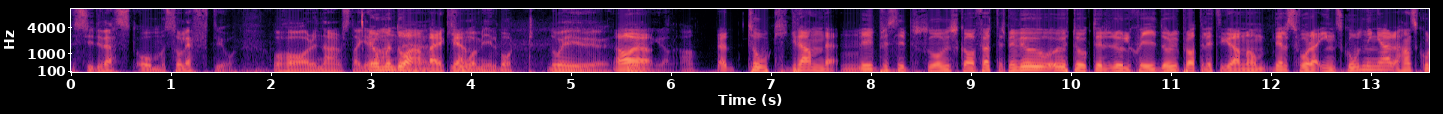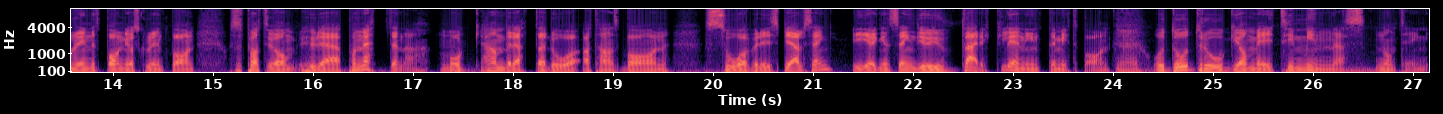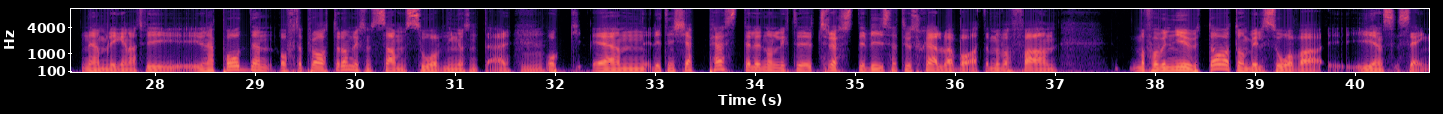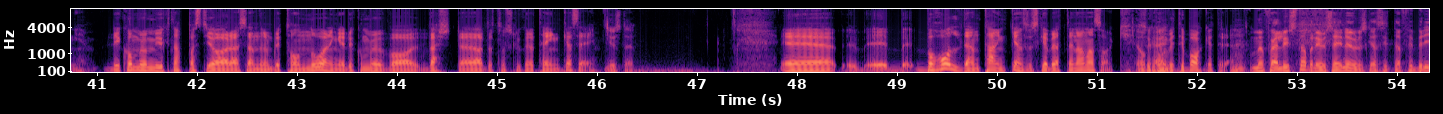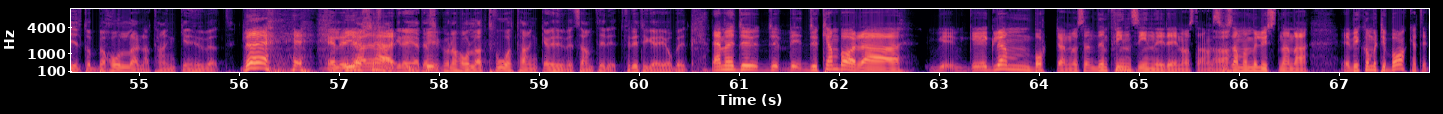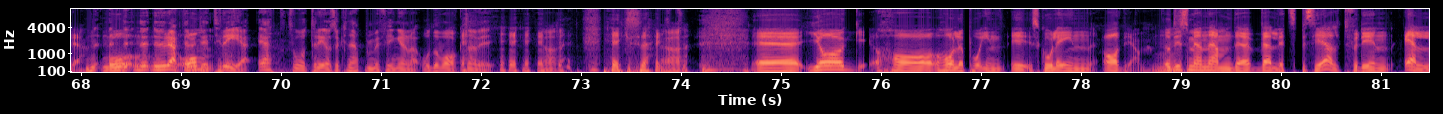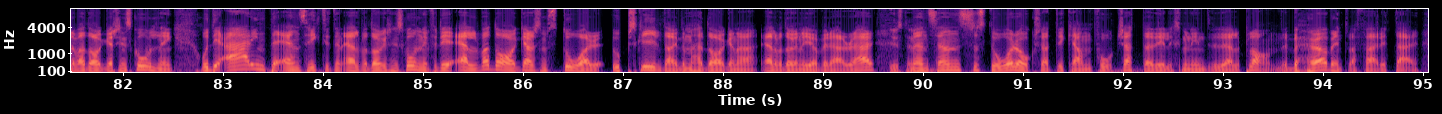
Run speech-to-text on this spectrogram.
sydväst om Sollefteå och har närmsta granne Jo, men då är han verkligen- två mil bort. Då är ju... Ja, är ja. det ja. Ja, Tokgranne. Mm. Vi är i princip så vi ska fötters. Men vi var ute och åkte rullskidor. Vi pratade lite grann om dels våra inskolningar. Han skolar in ett barn, jag skolar in ett barn. Och så pratade vi om hur det är på nätterna. Mm. Och han berättar då att hans barn sover i spjälsäng, i egen säng. Det gör ju verkligen inte mitt barn. Nej. Och då drog jag mig till minnes någonting. Nämligen att vi i den här podden ofta pratar om liksom samsovning och sånt där. Mm. Och en liten käpphäst eller någon lite tröstevisa till oss själva var att, men vad fan Man får väl njuta av att de vill sova i ens säng Det kommer de ju knappast göra sen när de blir tonåringar Det kommer att vara värsta ödet de skulle kunna tänka sig Just det. Eh, eh, Behåll den tanken så ska jag berätta en annan sak Så Okej. kommer vi tillbaka till det Mm. Men får jag lyssna på det du säger nu? Eller ska sitta febrilt och behålla den här tanken i huvudet? Nej! Eller är det här en så här grej att jag ska kunna hålla två tankar i huvudet samtidigt? För det tycker jag är jobbigt. Nej men du, du, du kan bara Glöm bort den och sen, den finns inne i dig någonstans. Ja. Och samma med lyssnarna. Eh, Vi kommer tillbaka till det. N- Och- nu, nu räknar om- vi till tre. Ett, två, tre och så knäpper du med fingrarna och då vaknar vi. Ja. Exakt. Ja. Eh, jag ha, håller på att in, skola in Adrian. Mm. Och det som jag nämnde väldigt speciellt för det är en 11 dagars inskolning. Och det är inte ens riktigt en 11 dagars inskolning för det är 11 dagar som står uppskrivna. De här dagarna, 11 dagarna gör vi det här och det här. Det. Men sen så står det också att det kan fortsätta. Det är liksom en individuell plan. Det behöver inte vara färdigt där.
